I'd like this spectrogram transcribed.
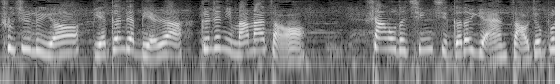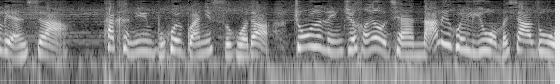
出去旅游别跟着别人，跟着你妈妈走。上路的亲戚隔得远，早就不联系了。他肯定不会管你死活的。中路的邻居很有钱，哪里会理我们下路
